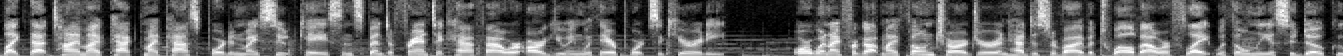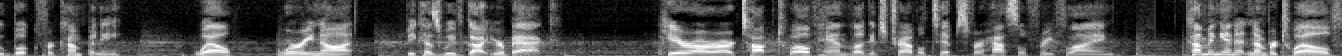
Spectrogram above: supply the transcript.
Like that time I packed my passport in my suitcase and spent a frantic half hour arguing with airport security. Or when I forgot my phone charger and had to survive a 12-hour flight with only a Sudoku book for company. Well, worry not, because we've got your back. Here are our top 12 hand luggage travel tips for hassle-free flying. Coming in at number 12,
